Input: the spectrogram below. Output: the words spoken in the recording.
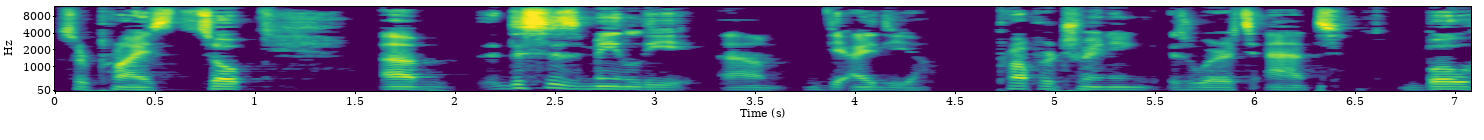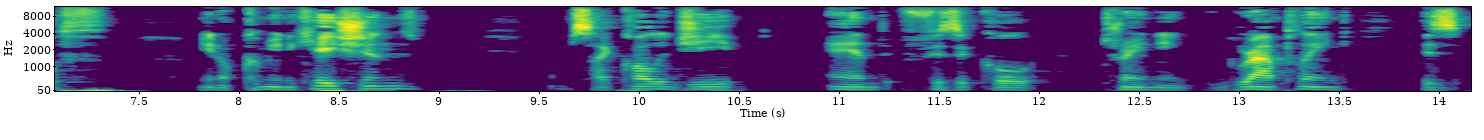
surprised so um, this is mainly um, the idea. Proper training is where it's at both you know communication psychology and physical training. Grappling is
